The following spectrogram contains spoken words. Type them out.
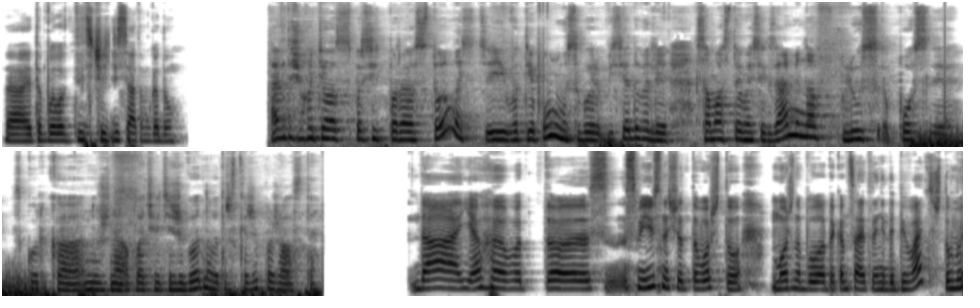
Да, это было в 2010 году. А вот еще хотела спросить про стоимость. И вот я помню, мы с тобой беседовали, сама стоимость экзаменов плюс после сколько нужно оплачивать ежегодно. Вот расскажи, пожалуйста. Да, я вот э, смеюсь насчет того, что можно было до конца это не добивать, чтобы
